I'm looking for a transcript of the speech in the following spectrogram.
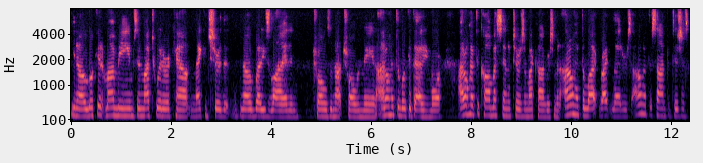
you know, looking at my memes and my Twitter account and making sure that nobody's lying and trolls are not trolling me. And I don't have to look at that anymore. I don't have to call my senators or my congressmen. I don't have to write letters. I don't have to sign petitions.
